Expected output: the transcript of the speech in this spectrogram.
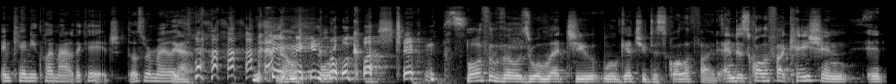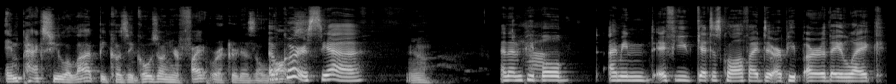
and can you climb out of the cage? Those were my like yeah. my No, main well- rule questions. Both of those will let you will get you disqualified, and disqualification it impacts you a lot because it goes on your fight record as a loss. Of course, yeah. Yeah. And then people I mean, if you get disqualified, do, are people are they like?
